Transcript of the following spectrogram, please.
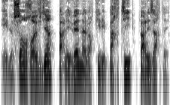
Et le sang revient par les veines alors qu'il est parti par les artères.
